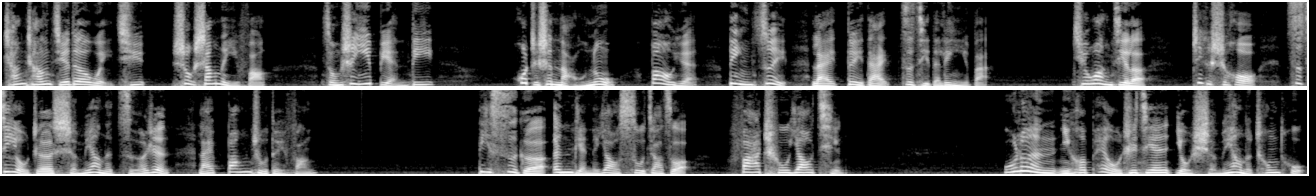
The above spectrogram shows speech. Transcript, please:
常常觉得委屈、受伤的一方，总是以贬低，或者是恼怒、抱怨、定罪来对待自己的另一半。却忘记了，这个时候自己有着什么样的责任来帮助对方。第四个恩典的要素叫做发出邀请。无论你和配偶之间有什么样的冲突，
